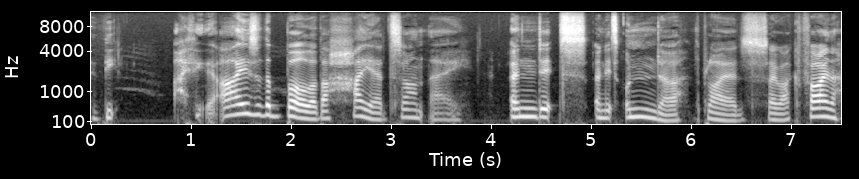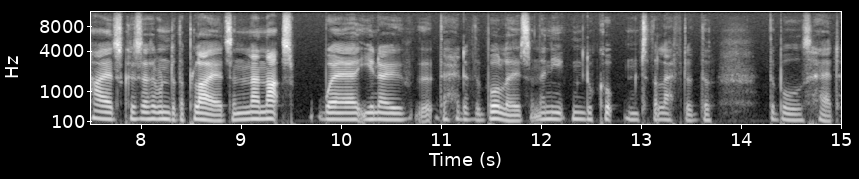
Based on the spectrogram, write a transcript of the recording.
the I think the eyes of the bull are the Hyades, aren't they? And it's and it's under the Pleiades, so I can find the Hyades because they're under the Pleiades, and then that's where you know the, the head of the bull is, and then you can look up and to the left of the the bull's head.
